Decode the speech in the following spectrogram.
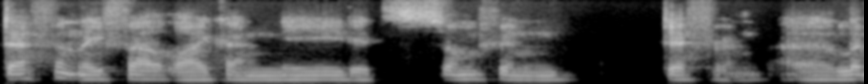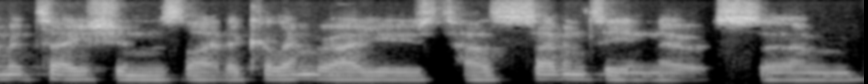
definitely felt like I needed something different. Uh, limitations like the kalimba I used has 17 notes. Um,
